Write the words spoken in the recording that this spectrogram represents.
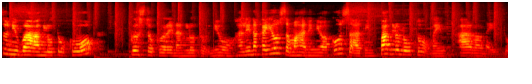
Gusto niyo ba ang luto ko? Gusto ko rin ang luto niyo. Halina kayo, samahan ninyo ako sa ating pagluluto ngayong araw na ito.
